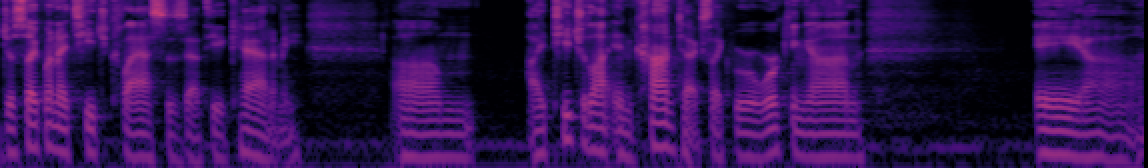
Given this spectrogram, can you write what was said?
just like when I teach classes at the academy. Um, I teach a lot in context, like we were working on a uh,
